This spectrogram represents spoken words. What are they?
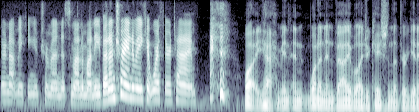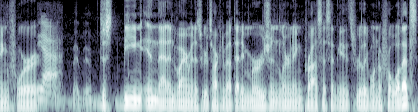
they're not making a tremendous amount of money, but I'm trying to make it worth their time. Well, yeah, I mean, and what an invaluable education that they're getting for yeah. just being in that environment, as we were talking about that immersion learning process. I think it's really wonderful. Well, that's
